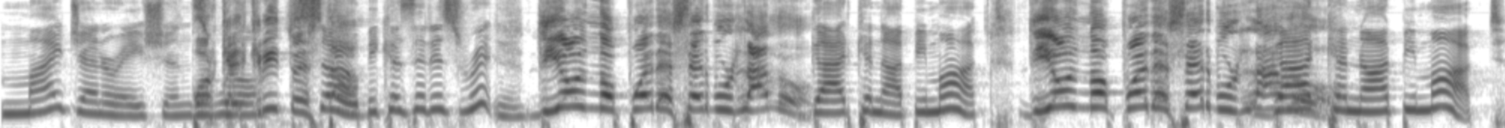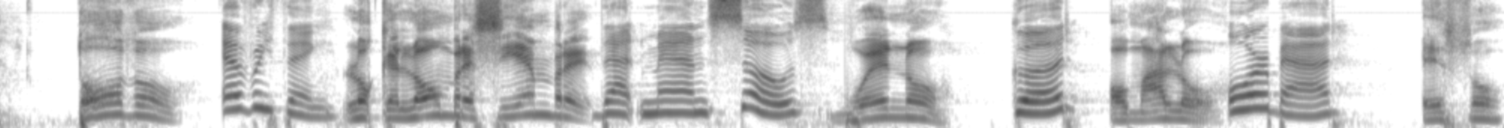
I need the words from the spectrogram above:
my generations Porque will escrito está. sow because it is written. Dios no puede ser burlado. God cannot be mocked. Dios no puede ser God burlado. cannot be mocked. Todo Everything lo que el hombre siembre, that man sows, bueno good o malo, or bad, eso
